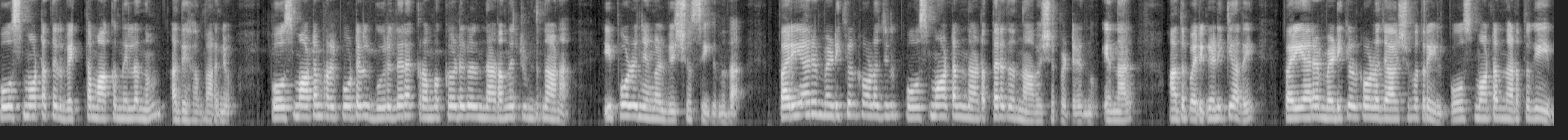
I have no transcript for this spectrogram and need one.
പോസ്റ്റ്മോർട്ടത്തിൽ വ്യക്തമാക്കുന്നില്ലെന്നും അദ്ദേഹം പറഞ്ഞു. പോസ്റ്റ്മോർട്ടം റിപ്പോർട്ടിൽ ഗുരുതര ക്രമക്കേടുകൾ നടന്നിട്ടുണ്ടെന്നാണ് ഇപ്പോഴും ഞങ്ങൾ വിശ്വസിക്കുന്നത്. പരിയാരം മെഡിക്കൽ കോളേജിൽ പോസ്റ്റ്മോർട്ടം നടത്തരുതെന്ന് ആവശ്യപ്പെട്ടിരുന്നു. എന്നാൽ അത് പരിഗണിക്കാതെ പരിയാരം മെഡിക്കൽ കോളേജ് ആശുപത്രിയിൽ പോസ്റ്റ്മോർട്ടം നടത്തുകയും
